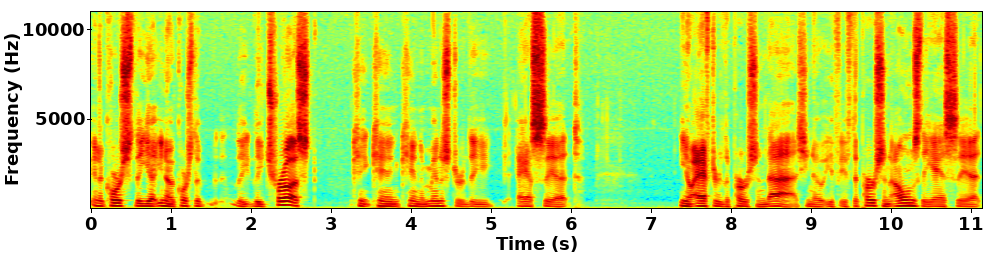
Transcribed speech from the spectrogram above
and of course the uh, you know of course the the, the trust can, can can administer the asset you know after the person dies you know if, if the person owns the asset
